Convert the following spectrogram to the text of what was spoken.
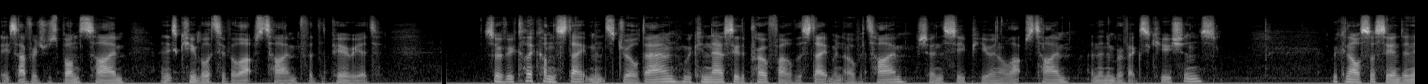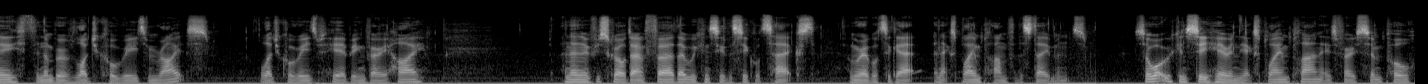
its average response time and its cumulative elapsed time for the period. So if we click on the statement to drill down, we can now see the profile of the statement over time, showing the CPU and elapsed time and the number of executions. We can also see underneath the number of logical reads and writes, logical reads here being very high. And then if we scroll down further, we can see the SQL text and we're able to get an explain plan for the statements. So what we can see here in the explain plan is very simple.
